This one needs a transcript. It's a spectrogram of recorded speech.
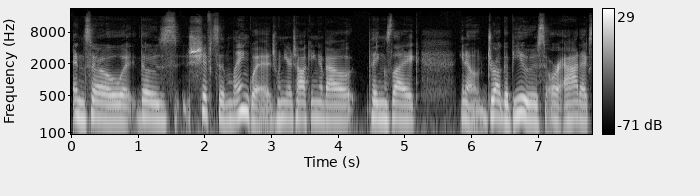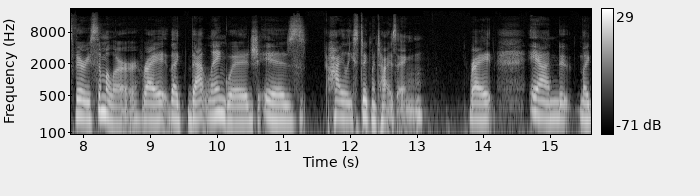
And so those shifts in language, when you're talking about things like, you know, drug abuse or addicts, very similar, right? Like that language is highly stigmatizing right? And like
